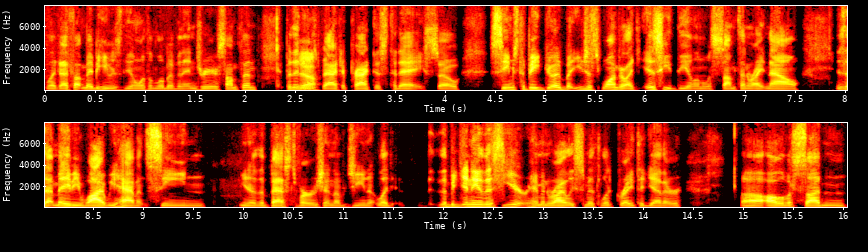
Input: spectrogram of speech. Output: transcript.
Like I thought maybe he was dealing with a little bit of an injury or something, but then he was back at practice today. So seems to be good, but you just wonder like, is he dealing with something right now? Is that maybe why we haven't seen, you know, the best version of Gino? Like the beginning of this year, him and Riley Smith looked great together. Uh, all of a sudden,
